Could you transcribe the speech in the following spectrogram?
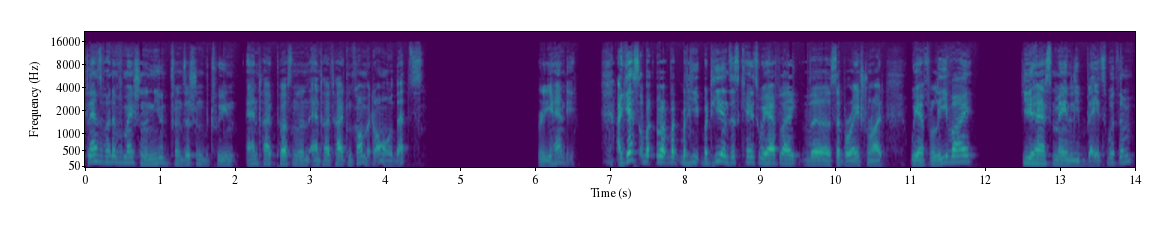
Classified information: the new transition between anti-personal and anti-Titan combat. Oh, that's pretty handy. I guess, but but but but, he, but here in this case we have like the separation, right? We have Levi. He has mainly blades with him,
